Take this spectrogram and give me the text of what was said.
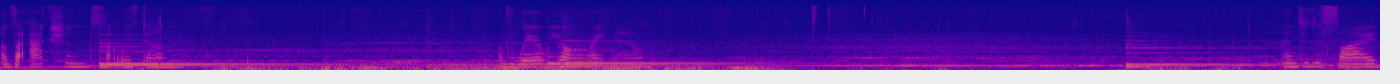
of the actions that we've done, of where we are right now. And to decide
